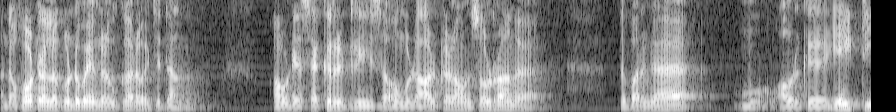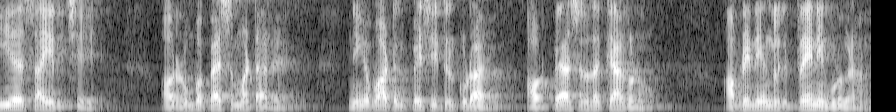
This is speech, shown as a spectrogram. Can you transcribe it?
அந்த ஹோட்டலில் கொண்டு போய் எங்களை உட்கார வச்சுட்டாங்க. அவங்களுடைய செக்ரட்டரிஸ் அவங்களுடைய ஆட்கள் அவங்க சொல்கிறாங்க இதை பாருங்கள் அவருக்கு எயிட் இயர்ஸ் ஆயிடுச்சு அவர் ரொம்ப பேச மாட்டார். நீங்கள் பாட்டுக்கு பேசிகிட்டு இருக்கக்கூடாது அவர் பேசுகிறத கேட்கணும் அப்படின்னு எங்களுக்கு ட்ரைனிங் கொடுக்குறாங்க.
